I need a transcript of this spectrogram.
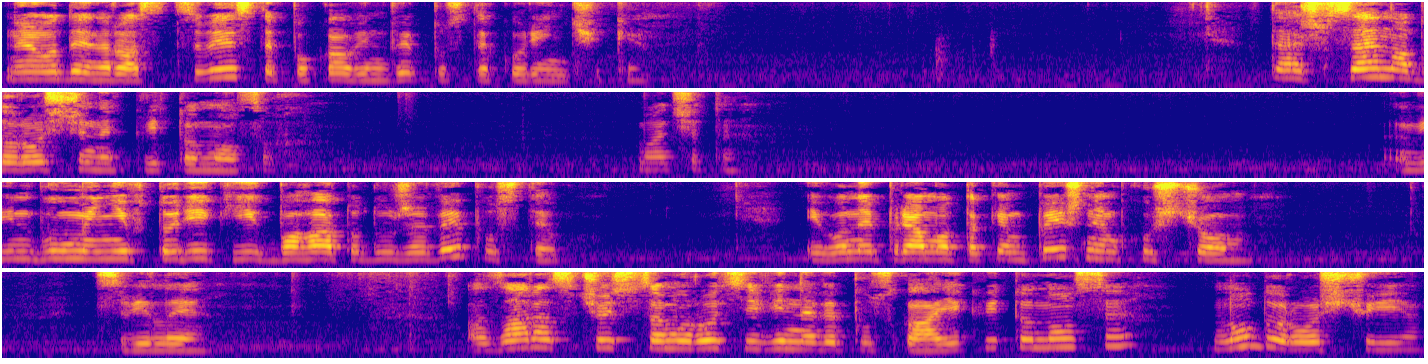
не один раз цвисти, поки він випусте корінчики. Теж все на дорощених квітоносах. Бачите? Він був мені вторік, їх багато дуже випустив. І вони прямо таким пишним кущом цвіли. А зараз щось в цьому році він не випускає квітоноси, але дорощує.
